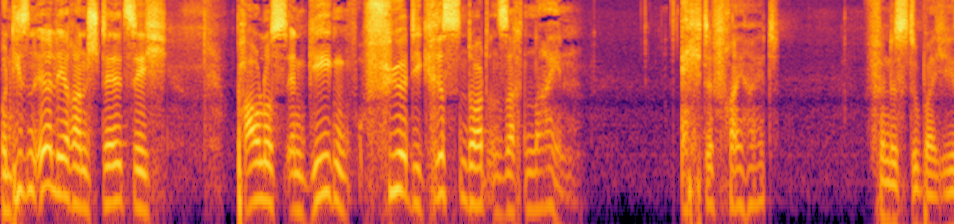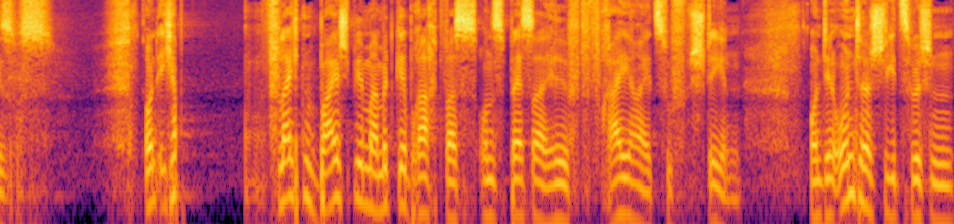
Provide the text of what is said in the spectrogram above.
Und diesen Irrlehrern stellt sich Paulus entgegen für die Christen dort und sagt, nein, echte Freiheit findest du bei Jesus. Und ich habe vielleicht ein Beispiel mal mitgebracht, was uns besser hilft, Freiheit zu verstehen und den Unterschied zwischen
